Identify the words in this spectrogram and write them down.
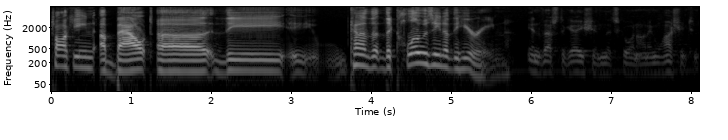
talking about uh, the kind of the, the closing of the hearing. Investigation that's going on in Washington.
